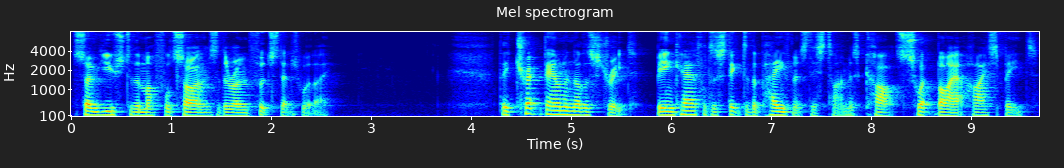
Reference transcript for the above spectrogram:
so used to the muffled silence of their own footsteps were they. They trekked down another street, being careful to stick to the pavements this time as carts swept by at high speeds.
